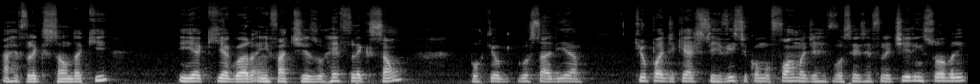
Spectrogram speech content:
a reflexão daqui. E aqui agora enfatizo reflexão, porque eu gostaria que o podcast servisse como forma de vocês refletirem sobre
